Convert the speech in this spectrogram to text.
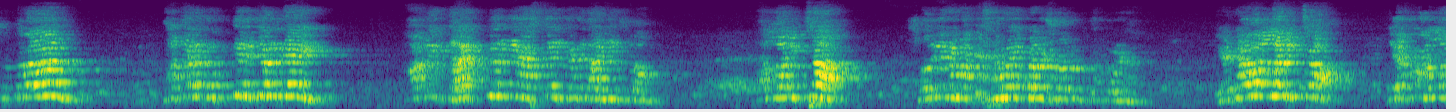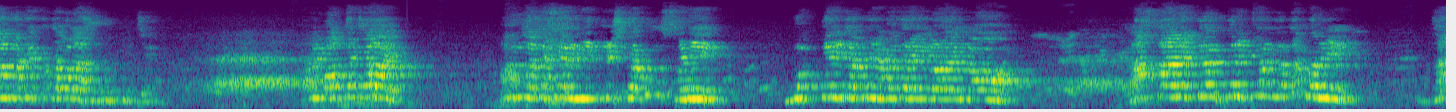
সুতরাং তাদের মুক্তির জন্যই আমি দায়িত্ব নিয়ে আসতে এখানে দাঁড়িয়েছিলাম আল্লাহর ইচ্ছা শরীর আমাকে সাময়িকভাবে সহযোগিতা করে না এটাও আল্লাহর ইচ্ছা যে এখন আল্লাহ আমাকে কথা বলার সুযোগ দিচ্ছে আমি বলতে চাই বাংলাদেশের নির্দিষ্ট কোন শ্রেণির মুক্তির জন্য আমাদের এই লড়াই নয়। রাস্তার একজন পরিচ্ছন্নতা কর্মী চা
